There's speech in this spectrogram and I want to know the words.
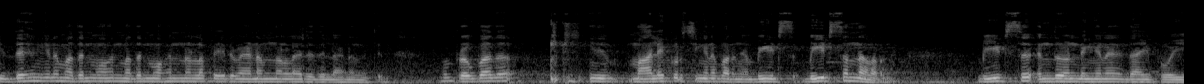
ഇദ്ദേഹം ഇങ്ങനെ മദൻ മോഹൻ മദൻ മോഹൻ എന്നുള്ള പേര് വേണം എന്നുള്ള ഒരു ഇതിലാണ് നിൽക്കുന്നത്. അപ്പം പ്രഭുപാദ് ഈ മാലയെക്കുറിച്ച് ഇങ്ങനെ പറഞ്ഞു ബീഡ്സ് ബീഡ്സ് എന്നാ പറഞ്ഞു? ബീഡ്സ് എന്തുകൊണ്ട് ഇങ്ങനെ ഇതായി പോയി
